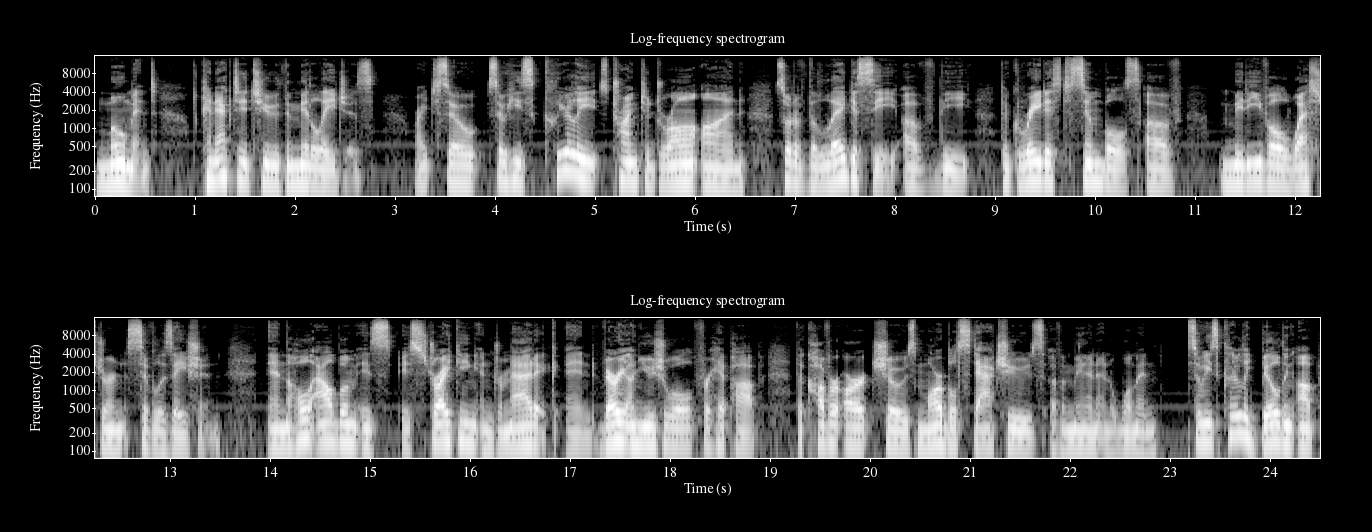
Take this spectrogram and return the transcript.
moment connected to the Middle Ages. Right, so so he's clearly trying to draw on sort of the legacy of the the greatest symbols of medieval Western civilization, and the whole album is is striking and dramatic and very unusual for hip hop. The cover art shows marble statues of a man and a woman. So he's clearly building up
